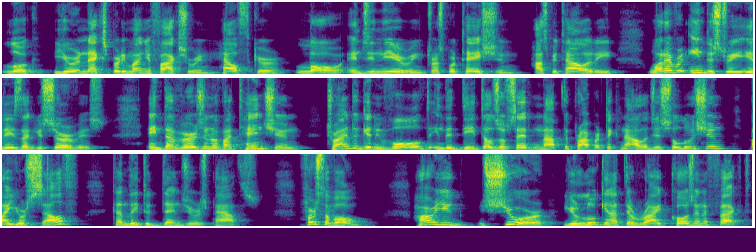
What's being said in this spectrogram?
Look, you're an expert in manufacturing, healthcare, law, engineering, transportation, hospitality, whatever industry it is that you service, and diversion of attention trying to get involved in the details of setting up the proper technology solution by yourself can lead to dangerous paths. First of all, how are you sure you're looking at the right cause and effect,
